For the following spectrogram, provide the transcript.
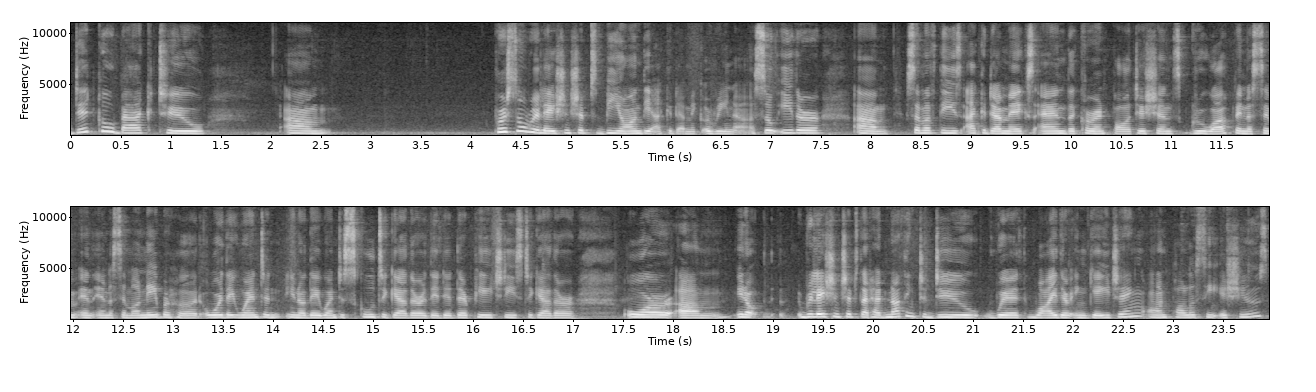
did go back to um, personal relationships beyond the academic arena. So either um, some of these academics and the current politicians grew up in a sim- in, in a similar neighborhood, or they went and you know they went to school together, they did their PhDs together, or um, you know relationships that had nothing to do with why they're engaging on policy issues,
